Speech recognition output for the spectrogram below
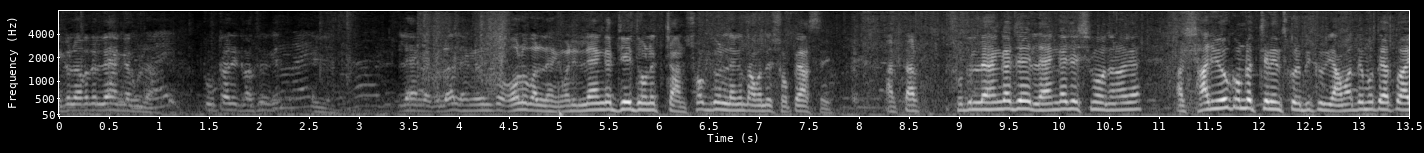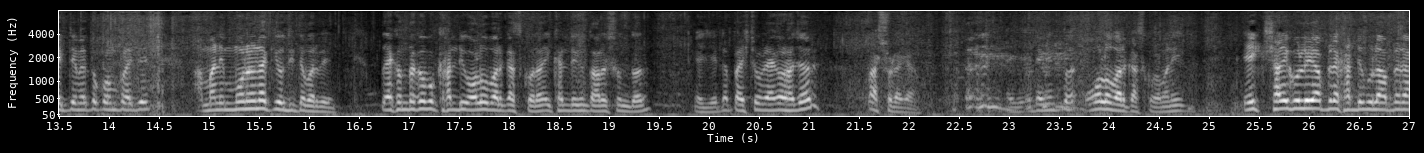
এগুলো আমাদের লেহেঙ্গাগুলা। টোটালি এই যে লেহেঙ্গাগুলো লেহেঙ্গা কিন্তু অল লেহেঙ্গা মানে লেহেঙ্গা যেই ধরনের চান, সব ধরনের লেহেঙ্গা আমাদের শপে আছে। আর তার শুধু লেহেঙ্গা যে লেহেঙ্গা যে সীমাবদ্ধ নয় আর শাড়িও আমরা চ্যালেঞ্জ করে বিক্রি করি। আমাদের মতো এত আইটেম এত কম প্রাইসে মানে মনে না কেউ দিতে পারবে। তো এখন দেখাবো খাড্ডি অল ওভার কাজ করা, এই খাড্ডি কিন্তু আরও সুন্দর। এই যে, এটা প্রাইসটা এগারো হাজার পাঁচশো টাকা। এটা কিন্তু অল ওভার কাজ করা মানে এই শাড়িগুলোই আপনারা খাদ্যগুলো আপনারা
